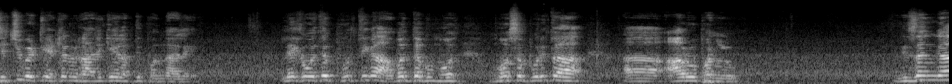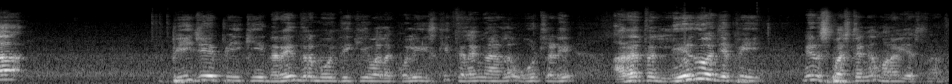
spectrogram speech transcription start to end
చిచ్చు పెట్టి ఎట్లా మీరు రాజకీయ లబ్ధి పొందాలి? లేకపోతే పూర్తిగా అబద్ధపు మో మోసపూరిత ఆరోపణలు. నిజంగా బీజేపీకి నరేంద్ర మోదీకి వాళ్ళ కొలీగ్స్కి తెలంగాణలో ఓట్లడే అర్హత లేదు అని చెప్పి నేను స్పష్టంగా మనవి చేస్తున్నాను.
